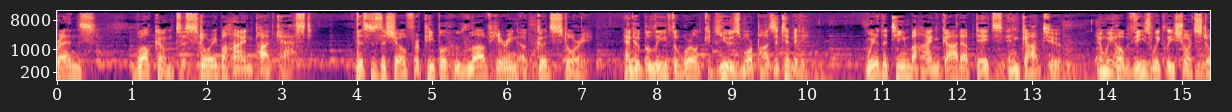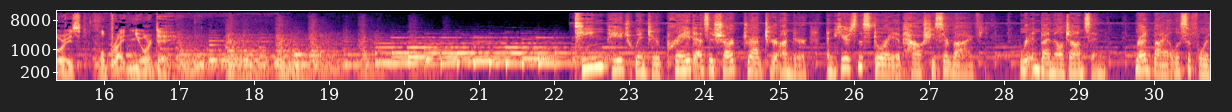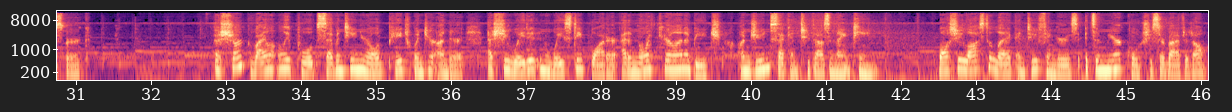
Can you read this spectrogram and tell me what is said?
friends. Welcome to Story Behind Podcast. This is the show for people who love hearing a good story and who believe the world could use more positivity. We're the team behind God Updates and GodTube, and we hope these weekly short stories will brighten your day. Teen Paige Winter prayed as a shark dragged her under, and here's the story of how she survived. Written by Mel Johnson, read by Alyssa Forsberg. A shark violently pulled 17-year-old Paige Winter under as she waded in waist-deep water at a North Carolina beach on June 2, 2019. While she lost a leg and two fingers, it's a miracle she survived at all.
